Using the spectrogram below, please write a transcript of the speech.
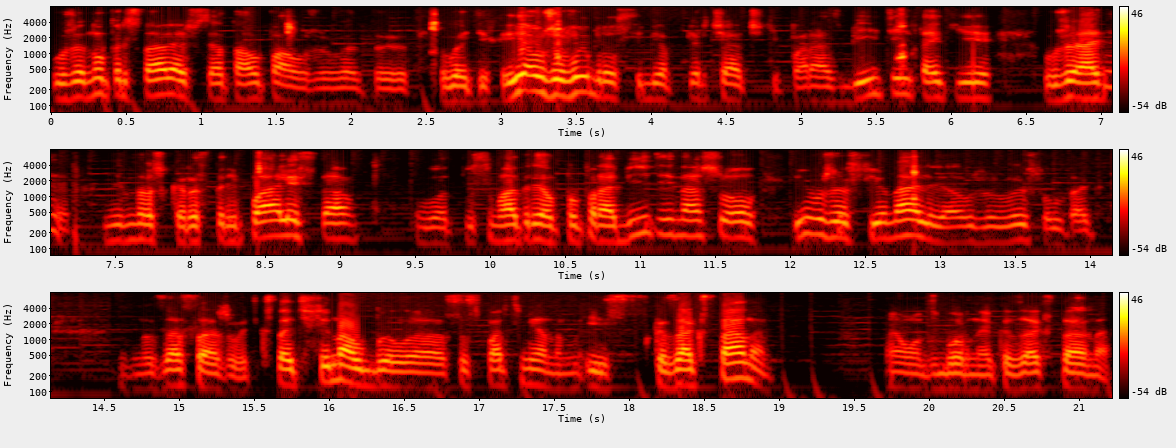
уже, ну, представляешь, вся толпа уже в, это, в этих. И я уже выбрал себе перчаточки по разбитии такие. Уже они немножко растрепались там. Вот, посмотрел, по пробитий нашел. И уже в финале я уже вышел так засаживать. Кстати, финал был э, со спортсменом из Казахстана вот, сборная Казахстана.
